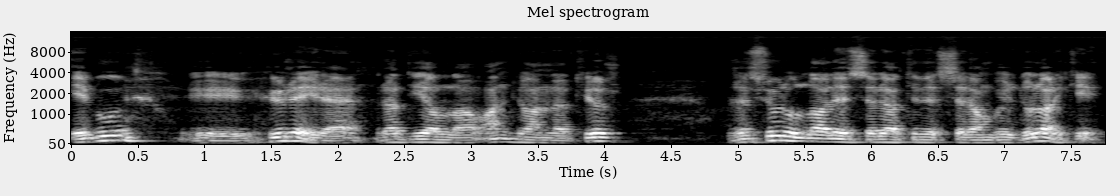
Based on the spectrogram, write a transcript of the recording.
Ebu e, Hüreyre radıyallahu anh anlatıyor. Resulullah aleyhissalatü vesselam buyurdular ki,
